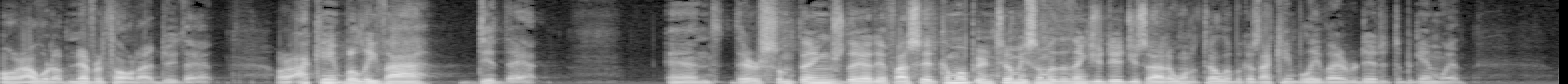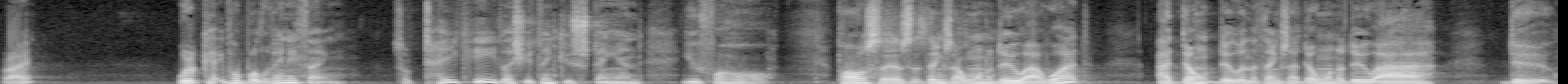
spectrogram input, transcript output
Or I would have never thought I'd do that. Or I can't believe I did that. And there's some things that if I said, come up here and tell me some of the things you did, you say, I don't want to tell it because I can't believe I ever did it to begin with. Right? We're capable of anything. So take heed lest you think you stand, you fall. Paul says the things I want to do, I what? I don't do, and the things I don't want to do, I do.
